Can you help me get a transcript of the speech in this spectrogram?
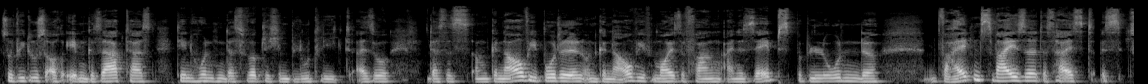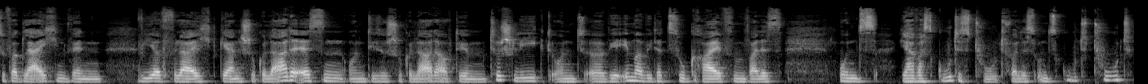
so wie du es auch eben gesagt hast, den Hunden das wirklich im Blut liegt. Also dass es ähm, genau wie Buddeln und genau wie Mäusefangen eine selbstbelohnende Verhaltensweise, das heißt, es zu vergleichen, wenn wir vielleicht gerne Schokolade essen und diese Schokolade auf dem Tisch liegt und äh, wir immer wieder zugreifen, weil es uns ja was Gutes tut, weil es uns gut tut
